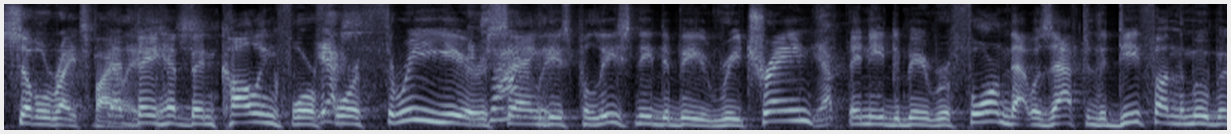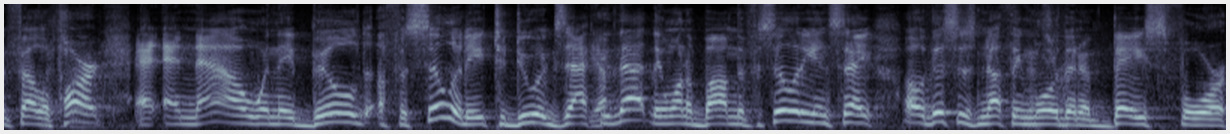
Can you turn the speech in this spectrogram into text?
civil rights violations. That they have been calling for yes. for three years, exactly. saying these police need to be retrained, yep. they need to be reformed. That was after the defund the movement fell That's apart. Right. And, and, now, when they build a facility to do exactly yep. that, they want to bomb the facility and say, oh, this is nothing That's more right. than a base for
